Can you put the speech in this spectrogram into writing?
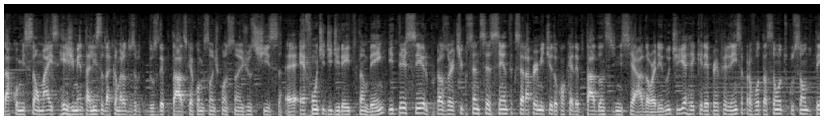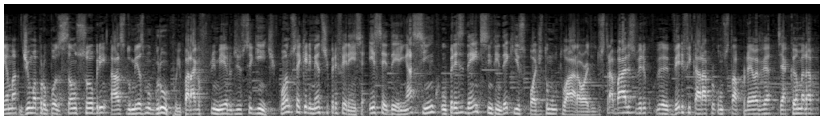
da comissão mais regimentalista da Câmara dos, dos Deputados, que é a Comissão de Constituição e Justiça, é, é fonte de direito também. E terceiro, por causa do artigo 160, que será permitido a qualquer deputado, antes de iniciar a ordem do dia, requerer preferência para votação ou discussão do tema de uma proposição sobre as do mesmo grupo. E parágrafo 1 diz o seguinte: quando os requerimentos de preferência excederem a 5, o presidente, se entender que isso pode tumultuar a ordem dos trabalhos, eh, verificará por consulta prévia se a Câmara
